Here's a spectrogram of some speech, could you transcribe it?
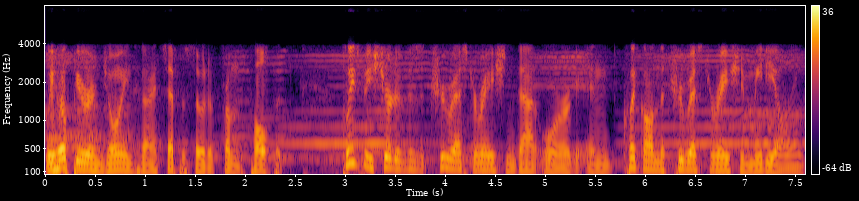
We hope you're enjoying tonight's episode of From the Pulpit. Please be sure to visit truerestoration.org and click on the True Restoration Media link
